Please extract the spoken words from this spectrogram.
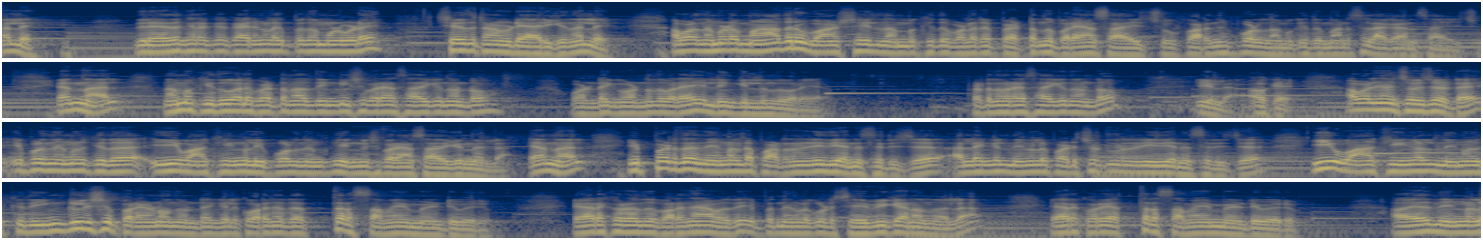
അല്ലേ? ഇതിലേതെങ്കിലുമൊക്കെ കാര്യങ്ങൾ ഇപ്പോൾ നമ്മളിവിടെ ചെയ്തിട്ടാണ് ഇവിടെ ആയിരിക്കുന്നത് അല്ലേ? അപ്പോൾ നമ്മുടെ മാതൃഭാഷയിൽ നമുക്കിത് വളരെ പെട്ടെന്ന് പറയാൻ സാധിച്ചു. പറഞ്ഞപ്പോൾ നമുക്കിത് മനസ്സിലാക്കാൻ സാധിച്ചു. എന്നാൽ നമുക്കിതുപോലെ പെട്ടെന്ന് അത് ഇംഗ്ലീഷ് പറയാൻ സാധിക്കുന്നുണ്ടോ? ഉണ്ടെങ്കിൽ ഉണ്ടെന്ന് പറയാം ഇല്ലെങ്കിൽ ഇല്ലെന്ന് പറയാം. പെട്ടെന്ന് പറയാൻ സാധിക്കുന്നുണ്ടോ? ഇല്ല. ഓക്കെ. അപ്പോൾ ഞാൻ ചോദിച്ചോട്ടെ ഇപ്പോൾ നിങ്ങൾക്കിത് ഈ വാക്യങ്ങൾ ഇപ്പോൾ നിങ്ങൾക്ക് ഇംഗ്ലീഷ് പറയാൻ സാധിക്കുന്നില്ല. എന്നാൽ ഇപ്പോഴത്തെ നിങ്ങളുടെ പഠന രീതി അനുസരിച്ച് അല്ലെങ്കിൽ നിങ്ങൾ പഠിച്ചിട്ടുള്ള രീതി അനുസരിച്ച് ഈ വാക്യങ്ങൾ നിങ്ങൾക്കിത് ഇംഗ്ലീഷ് പറയണമെന്നുണ്ടെങ്കിൽ കുറഞ്ഞത് എത്ര സമയം വേണ്ടി വരും? ഏറെക്കുറെ ഒന്ന് പറഞ്ഞാൽ മതി. ഇപ്പോൾ നിങ്ങളെ കൂടെ ഏറെക്കുറെ എത്ര സമയം വേണ്ടി വരും? അതായത് നിങ്ങൾ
